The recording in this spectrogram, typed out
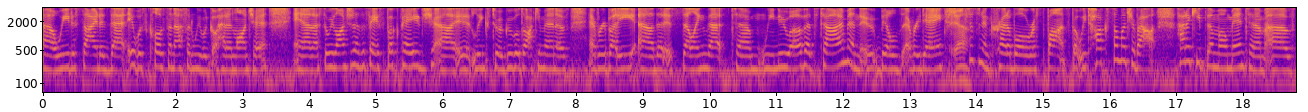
uh, we decided that it was close enough and we would go ahead and launch it. And uh, so we launched it as a facebook page. Uh, it links to a google document of everybody uh, that is selling that um, we knew of at the time and it builds every day. Yeah. it's just an incredible response but we talk so much about how to keep the momentum of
